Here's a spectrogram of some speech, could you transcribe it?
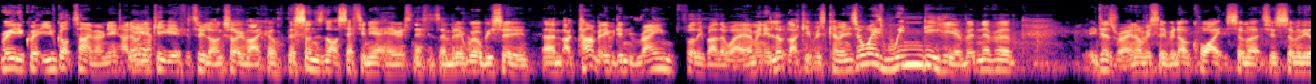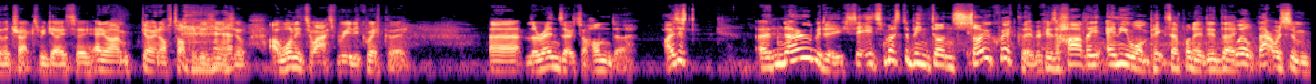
Really quick, you've got time, haven't you? I don't Yeah. want to keep you here for too long. Sorry, Michael. The sun's not setting yet here at Snetterton, but it will be soon. Um, I can't believe it didn't rain fully, by the way. I mean, it looked like it was coming. It's always windy here, but never. It does rain, obviously, but not quite so much as some of the other tracks we go to. Anyway, I'm going off topic as usual. I wanted to ask really quickly uh, Lorenzo to Honda. I just. Uh, nobody. See, it must have been done so quickly because hardly anyone picked up on it, did they? Well- that was some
